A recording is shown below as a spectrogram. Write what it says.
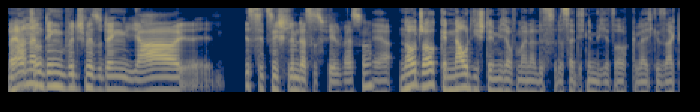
Bei No anderen Dingen würde ich mir so denken, ja, äh, ist jetzt nicht schlimm, dass es fehlt, weißt du? Ja, no joke, genau die stehen mich auf meiner Liste. Das hätte ich nämlich jetzt auch gleich gesagt.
